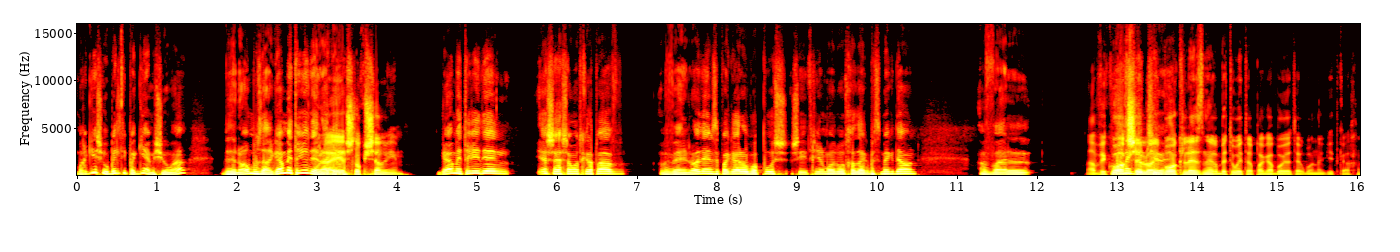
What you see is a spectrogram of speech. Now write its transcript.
מרגיש שהוא בלתי פגיע משום מה, וזה נורא מוזר. גם את רידל, אולי אגב, יש לו קשרים. גם את רידל, יש האשמות כלפיו, ואני לא יודע אם זה פגע לו בפוש שהתחיל מאוד מאוד חזק בסמקדאון, אבל הוויכוח שלו ש- עם ברוק לזנר בטוויטר פגע בו יותר, בוא נגיד ככה.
